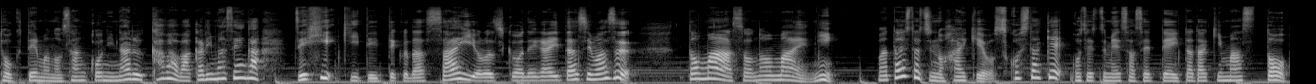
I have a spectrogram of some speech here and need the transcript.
トークテーマの参考になるかはわかりませんが、ぜひ聞いていってください。よろしくお願いいたします。とまあ、その前に、私たちの背景を少しだけご説明させていただきますと、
